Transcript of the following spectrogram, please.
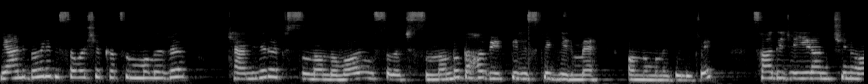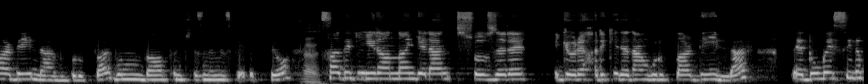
Yani böyle bir savaşa katılmaları kendileri açısından da varoluşsal açısından da daha büyük bir riske girme anlamına gelecek. Sadece İran için var değiller bu gruplar. Bunun da altını çizmemiz gerekiyor. Evet. Sadece İran'dan gelen sözlere göre hareket eden gruplar değiller. E, dolayısıyla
